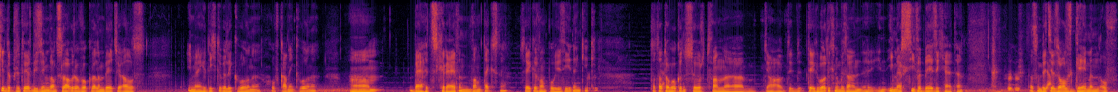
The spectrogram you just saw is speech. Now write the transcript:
Ik interpreteer die zin van Slauwerhoff ook wel een beetje als in mijn gedichten wil ik wonen of kan ik wonen. Ehm, bij het schrijven van teksten, zeker van poëzie denk ik, dat dat toch ook een soort van, uh, ja, tegenwoordig noemen ze dat een, een immersieve bezigheid. Hè? Mhm. Dat is een beetje zoals gamen of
